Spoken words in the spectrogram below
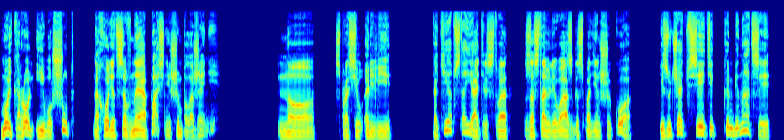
мой король и его шут находятся в наиопаснейшем положении. Но, — спросил Орельи, — какие обстоятельства заставили вас, господин Шико, изучать все эти комбинации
